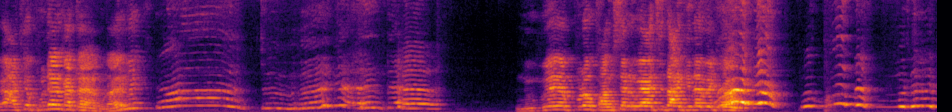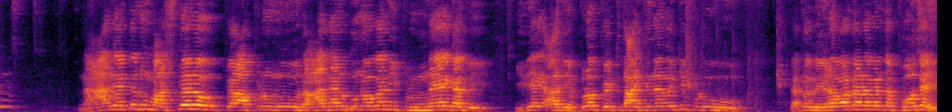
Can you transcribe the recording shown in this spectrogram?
ఏ, అట్లా పుణ్యానికి వస్తాయి అనుకుంటా ఏమి? నువ్వే ఎప్పుడో ఫంక్షన్ వ్యాచ్ దాని పెట్టావు నాదంటే నువ్వు మర్చిపోయినావు. అప్పుడు నువ్వు నాదనుకున్నావు కానీ ఇప్పుడు ఉన్నాయే కవి ఇదే అది ఎప్పుడో పెట్టి దాని పెట్టి ఇప్పుడు గత ఏడబడతాడ పెడితే పోతాయి.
